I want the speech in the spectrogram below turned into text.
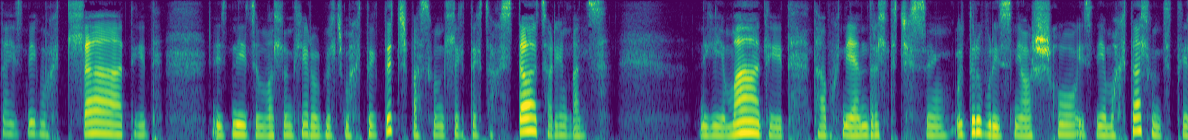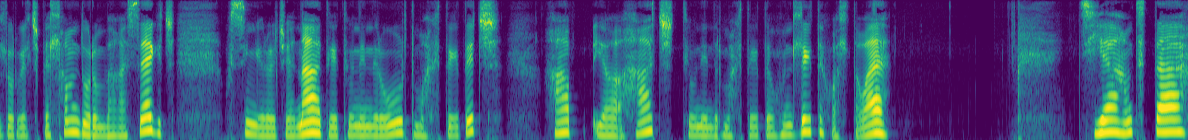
Бурхтай эзнийг магтлаа. Тэгээд эзний эзэн болон тэр үргэлж магтагдаж бас хүндлэгдэх зохистой цорын ганц нэг юм аа. Тэгээд та бүхний амьдралд ч гэсэн өдөр бүр эзний оршихуу, эзний магтаал хүндэтгэл үргэлж бэлхэм дүрэн байгаасай гэж хүсэн өрөөж байна. Тэгээд түүний нэр өөрт магтагдаж хаа хаач түүний нэр магтагдсан хүндлэгдэх болтугай. Зя хамтдаа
